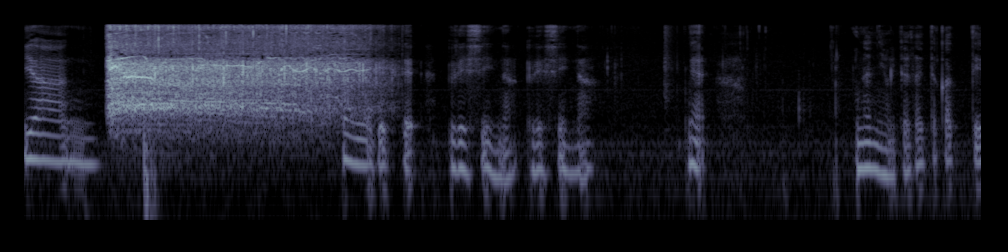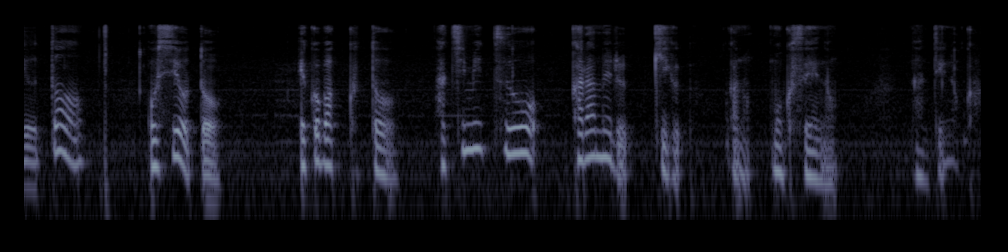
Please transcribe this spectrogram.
やーお土産って嬉しいな嬉しいな。ね。何をいただいたかっていうとお塩とエコバッグと蜂蜜を絡める器具あの木製の何て言うのか。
